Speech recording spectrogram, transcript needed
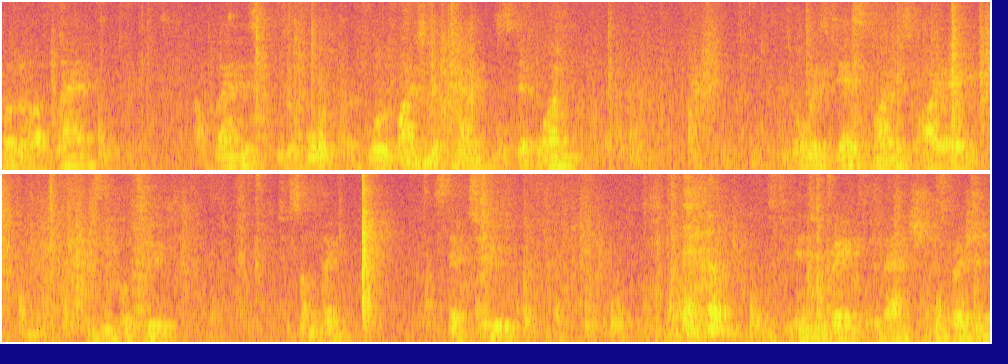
Note of our plan. Our plan is, is a four, a four or five step plan. Step one is always guess minus RA is equal to, to something. Step two is to integrate the batch expression.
